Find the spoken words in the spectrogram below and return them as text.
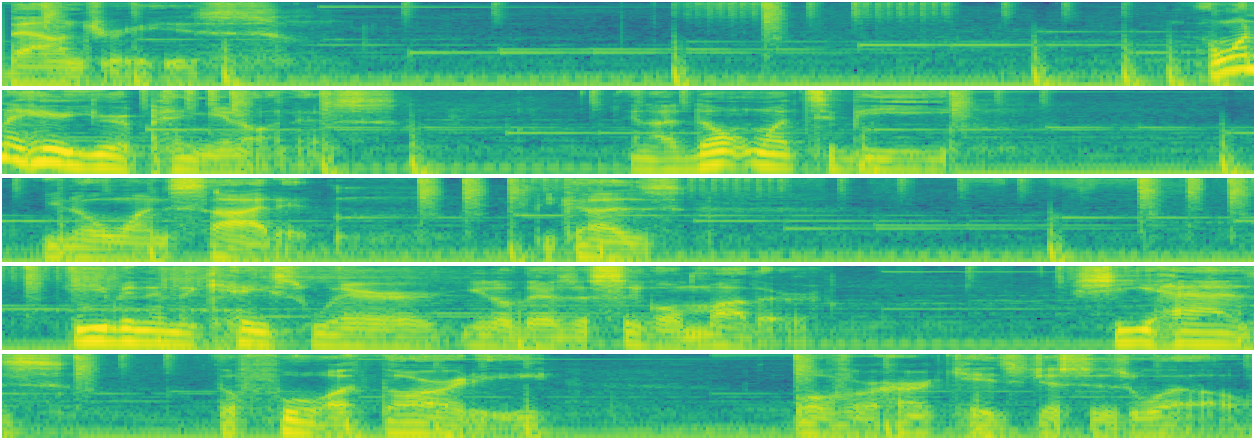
boundaries. I want to hear your opinion on this. And I don't want to be, you know, one sided because even in the case where, you know, there's a single mother, she has the full authority over her kids just as well.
